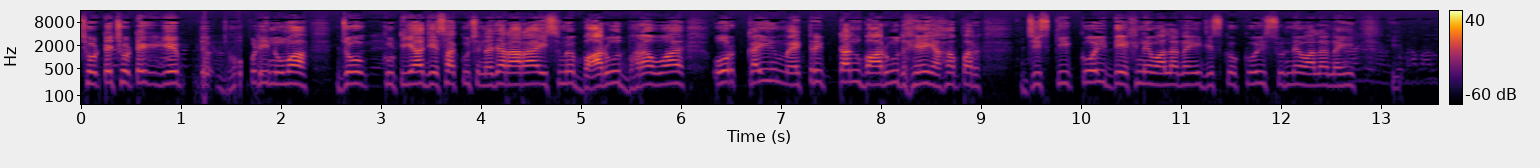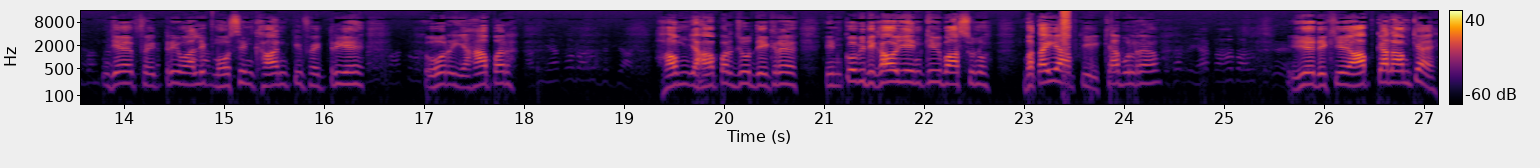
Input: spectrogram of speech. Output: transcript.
छोटे छोटे ये झोपड़ी नुमा जो कुटिया जैसा कुछ नज़र आ रहा है, इसमें बारूद भरा हुआ है और कई मैट्रिक टन बारूद है यहाँ पर, जिसकी कोई देखने वाला नहीं, जिसको कोई सुनने वाला नहीं। ये फैक्ट्री मालिक मोहसिन खान की फैक्ट्री है और यहाँ पर हम यहाँ पर जो देख रहे हैं, इनको भी दिखाओ, ये इनकी भी बात सुनो। बताइए आपकी, क्या बोल रहे हैं आप? ये देखिए, आपका नाम क्या है?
